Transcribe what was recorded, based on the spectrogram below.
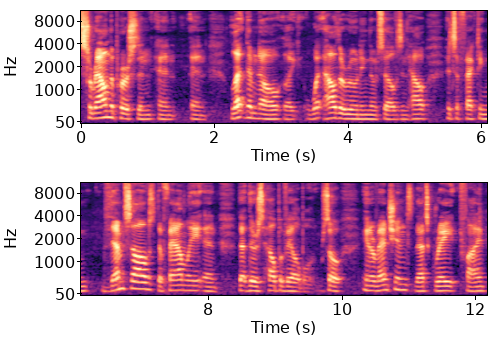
surround the person and and let them know like what how they're ruining themselves and how it's affecting themselves the family and that there's help available so interventions that's great fine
